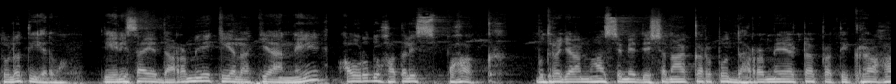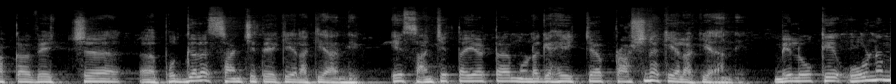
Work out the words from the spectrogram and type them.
තුළ තියෙනවා. ඒනිසාය ධර්මය කියලා කියන්නේ අවුරුදු හතලිස් පහක්. බුදුරජාණන් වහන්සේ මේ දේශනා කරපු ධර්මයට ප්‍රතිග්‍රාහක වෙච්ච පුද්ගල සංචිතය කියලා කියන්නේ. ඒ සංචිත්තයට මුණගැහිච්ච ප්‍රශ්න කියලා කියන්නේ. මේ ලෝකේ ඕනම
